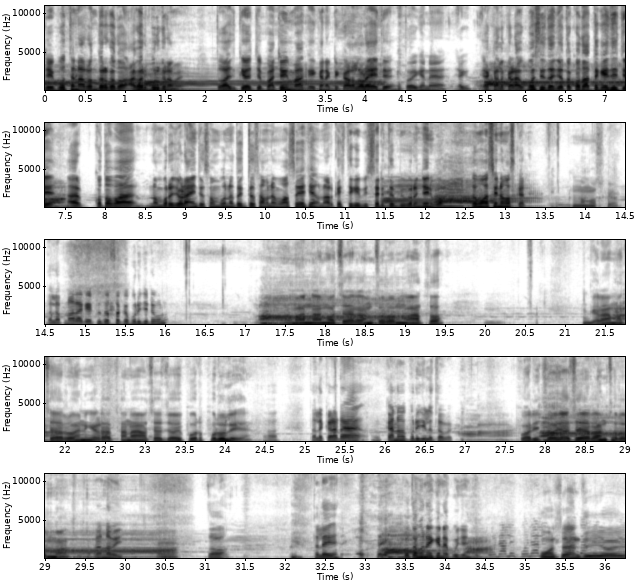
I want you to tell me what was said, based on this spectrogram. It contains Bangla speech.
জয়পুর থানার অন্তর্গত আগরপুর গ্রামে। তো আজকে হচ্ছে পাঁচই মাঘ এখানে একটি কাড়া লড়াই আছে। তো এখানে এক- একাল কাড়া উপস্থিত আছে তো কোথা থেকে এসেছে আর কতবা নম্বরে জোড়া হয়েছে সম্পূর্ণ তথ্য সামনে মহাশয় আছে ওনার কাছ থেকে বিস্তারিত বিবরণ জানব। তো মহাশয় নমস্কার। নমস্কার। তাহলে আপনার আগে একটু দর্শককে পরিচিত বলুন। আমার নাম হচ্ছে রামচরণ মাহাতো। গ্রাম আছে রোহিনগেড়া থানা আছে জয়পুর পুরুলিয়া। তাহলে কাড়াটা কার নামে পরিচালিত হবে? পরিচয় আছে রামচরণ মাহাতো। আপনার নামেই? হ্যাঁ। তো তাহলে কতক্ষণ এখানে পৌঁছেছে পৌঁছানছি ওই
